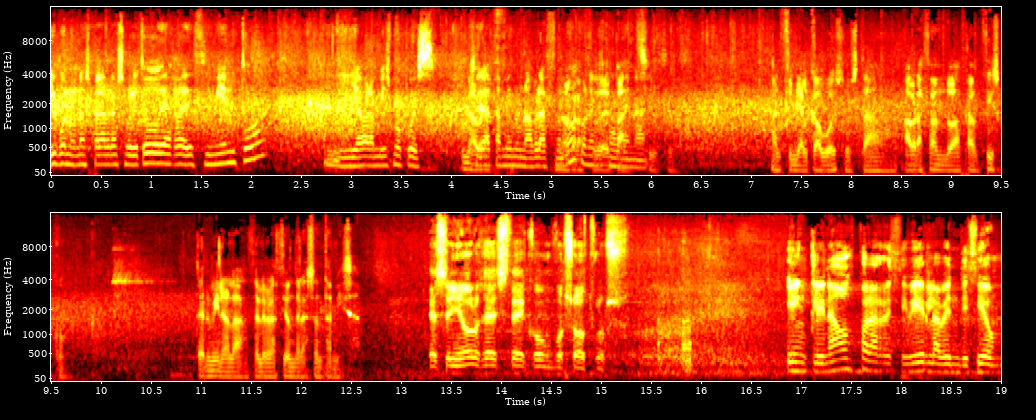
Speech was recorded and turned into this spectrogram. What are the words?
Y bueno, unas palabras sobre todo de agradecimiento y ahora mismo pues será también un abrazo, ¿no? con el cardenal. Al fin y al cabo eso está abrazando a Francisco. Termina la celebración de la Santa Misa. El Señor esté con vosotros. Inclinaos para recibir la bendición.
